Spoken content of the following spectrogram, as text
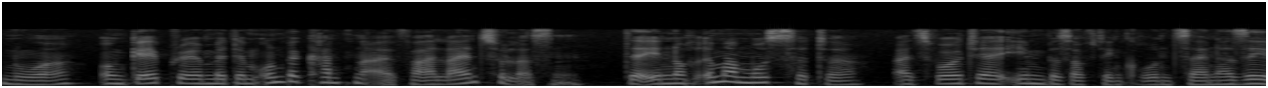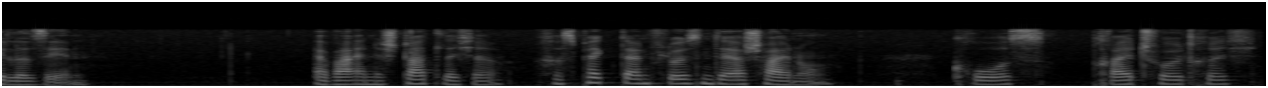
Nur, um Gabriel mit dem unbekannten Alpha allein zu lassen, der ihn noch immer musterte, als wollte er ihm bis auf den Grund seiner Seele sehen. Er war eine stattliche, respekteinflößende Erscheinung, groß, breitschultrig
